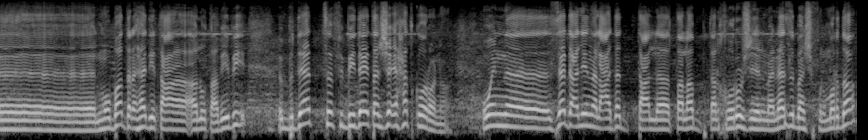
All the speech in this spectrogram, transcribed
آه، المبادرة هذه تاع ألو طبيبي بدات في بداية جائحة كورونا. وين آه، زاد علينا العدد تاع الطلب تاع الخروج إلى المنازل باش نشوفوا المرضى.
